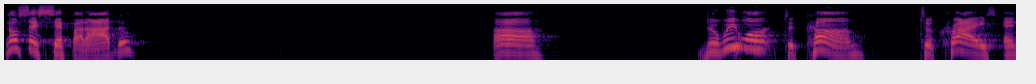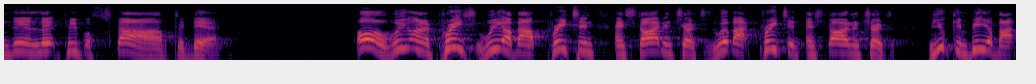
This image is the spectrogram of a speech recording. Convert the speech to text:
Não ser separado. Uh, do we want to come to Christ and then let people starve to death? Oh, we're going to preach. We're about preaching and starting churches. We're about preaching and starting churches. You can be about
